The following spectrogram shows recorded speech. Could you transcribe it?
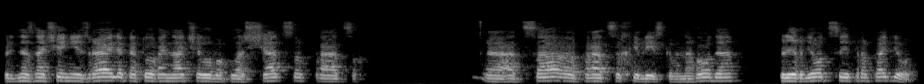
предназначение Израиля, которое начало воплощаться в працах, отца, працах еврейского народа, прервется и пропадет.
